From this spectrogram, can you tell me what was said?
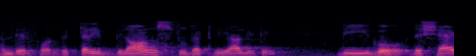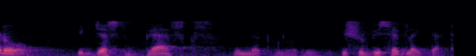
And therefore victory belongs to that reality. The ego, the shadow, it just basks in that glory. It should be said like that.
